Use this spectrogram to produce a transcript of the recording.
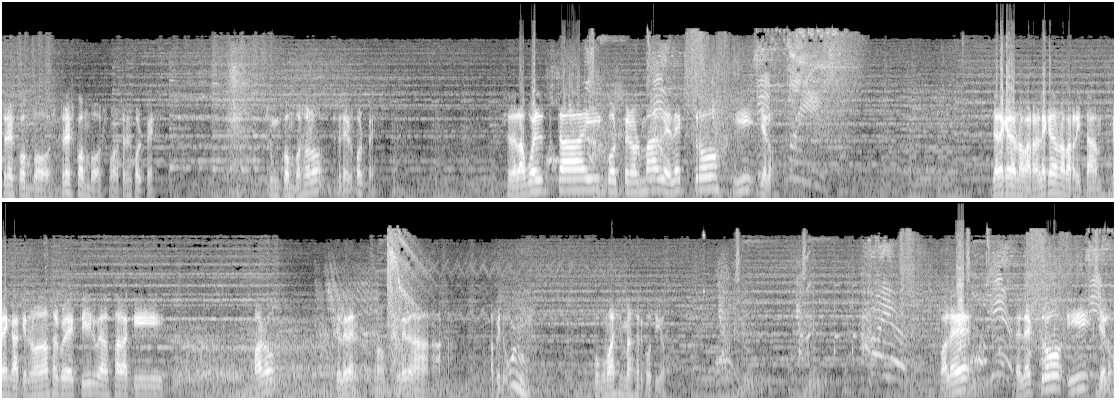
Tres combos, tres combos. Bueno, tres golpes. Es un combo solo de tres golpes. Se da la vuelta y golpe normal, electro y hielo. Ya le queda una barra, le queda una barrita. Venga, que nos lanza el proyectil. Voy a lanzar aquí. Paro. Que le den. No, que le den a. a, Uy, un poco más y me acerco, tío. Vale. Electro y hielo.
